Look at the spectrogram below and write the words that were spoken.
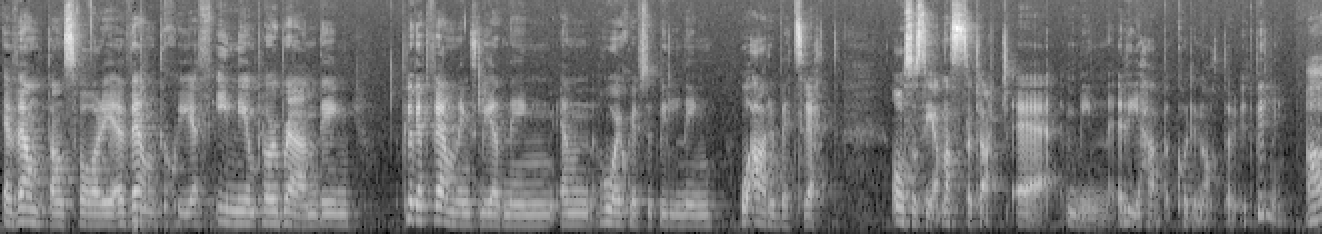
eventansvarig, eventchef, in i employer branding, pluggat förändringsledning, en HR-chefsutbildning och arbetsrätt. Och så senast såklart eh, min rehabkoordinatorutbildning. Ah.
